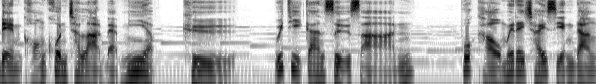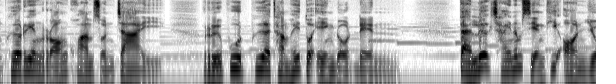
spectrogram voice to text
เด่นของคนฉลาดแบบเงียบ คือ วิธีการสื่อสาร พวกเขาไม่ได้ใช้เสียงดังเพื่อเรียกร้องความสนใจ หรือพูดเพื่อทำให้ตัวเองโดดเด่น แต่เลือกใช้น้ำเสียงที่อ่อนโย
